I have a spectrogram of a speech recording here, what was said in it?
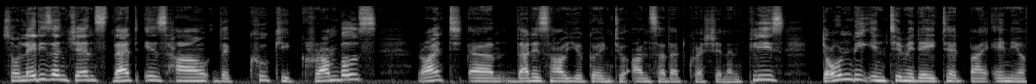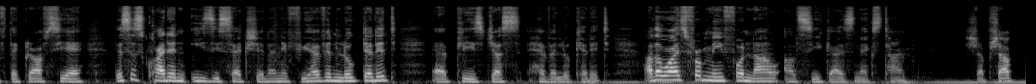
So, ladies and gents, that is how the cookie crumbles, right? Um, that is how you're going to answer that question. And please don't be intimidated by any of the graphs here. This is quite an easy section. And if you haven't looked at it, uh, please just have a look at it. Otherwise, from me for now, I'll see you guys next time. Shop, shop.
